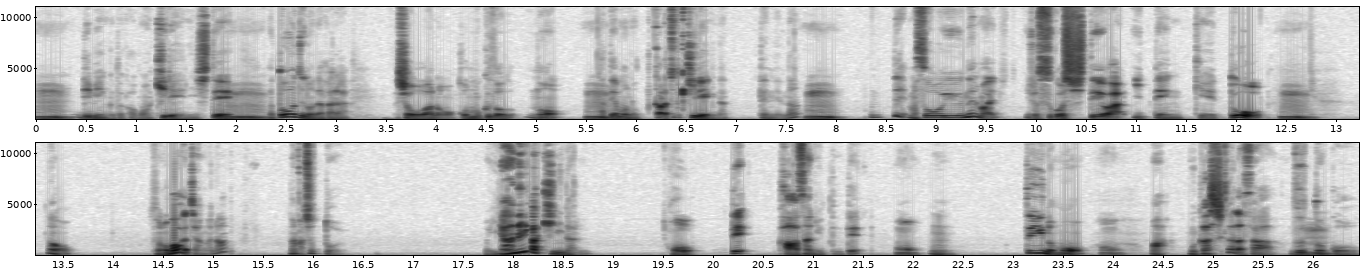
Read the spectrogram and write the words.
リビングとかを綺麗にして、うん当時のだから昭和のこう木造のうん。建物からちょっと綺麗になってんねんな。うん。で、まあ、そういうね、まあ、一応過ごしてはいてんけどうん。なんかそのおばあちゃんがななんかちょっと屋根が気になる。っほて母さんに言ってんて、う。ん、っていうのも、まあ、昔からさずっとこう、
